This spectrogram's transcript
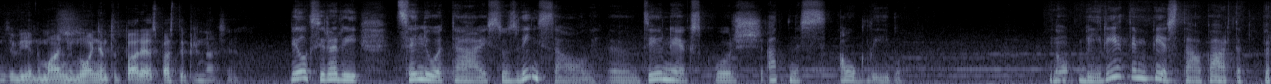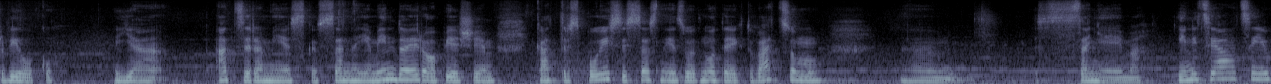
Ja vienu maņu noņem, tad pārējās pastiprinās. Ja? Vilks ir arī ceļotājs uz viņa sauli. Dzīvnieks, kurš atnes auglību. Nu, vīrietim piestāv pārtapt par vilku. Ja atceramies, ka senajiem indoeiropiešiem katrs puisis sasniedzot noteiktu vecumu, um, saņēma iniciāciju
